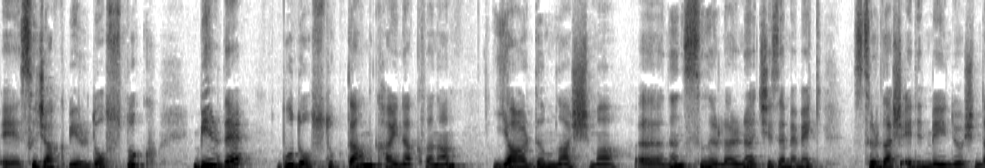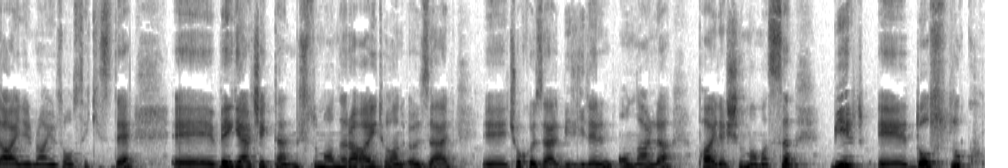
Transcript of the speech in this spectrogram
e, sıcak bir dostluk, bir de bu dostluktan kaynaklanan yardımlaşmanın sınırlarını çizememek, sırdaş edinmeyin diyor şimdi Aile İmran 118'de. E, ve gerçekten Müslümanlara ait olan özel, e, çok özel bilgilerin onlarla paylaşılmaması bir e, dostluk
